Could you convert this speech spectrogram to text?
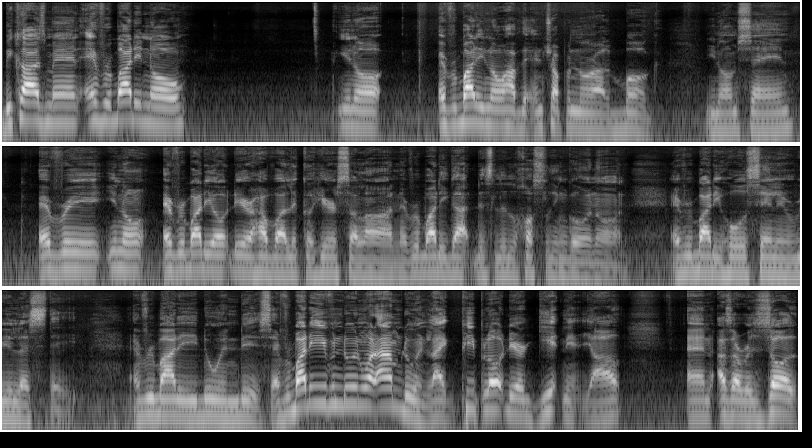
Because man everybody know you know everybody know have the entrepreneurial bug. You know what i'm saying? Every you know everybody out there have a little hair salon. Everybody got this little hustling going on. Everybody wholesaling real estate. Everybody doing this. Everybody even doing what i'm doing. Like people out there getting it y'all. And as a result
